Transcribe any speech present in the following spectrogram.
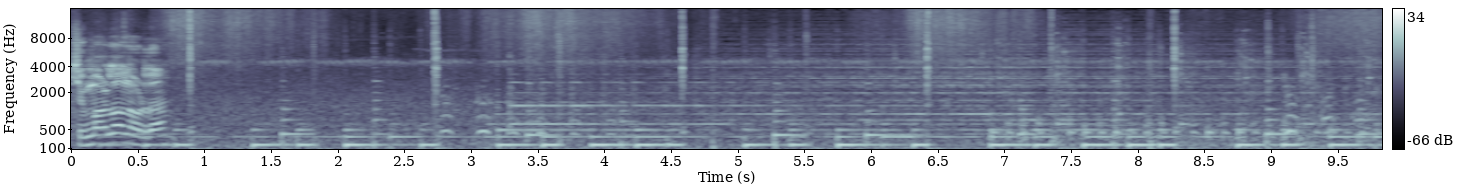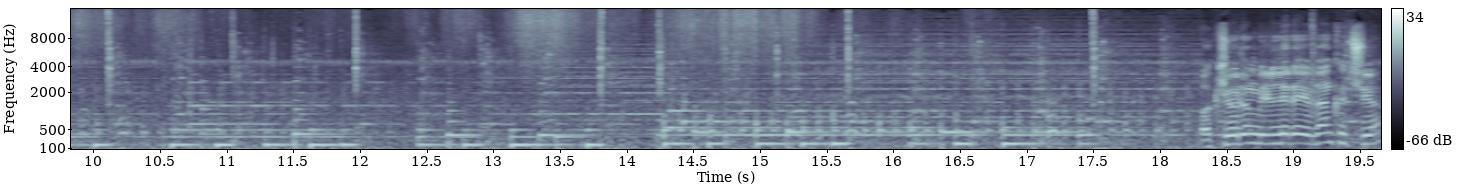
Kim var lan orada? Bakıyorum birileri evden kaçıyor.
